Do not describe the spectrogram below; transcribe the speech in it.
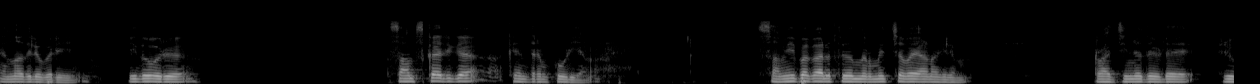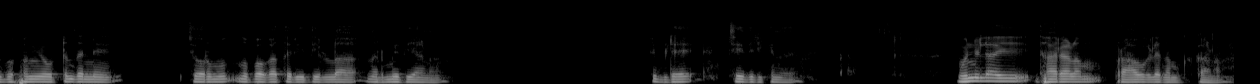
എന്നതിലുപരി ഇത് ഒരു സാംസ്കാരിക കേന്ദ്രം കൂടിയാണ്. സമീപകാലത്ത് നിർമ്മിച്ചവയാണെങ്കിലും പ്രാചീനതയുടെ രൂപഭംഗി ഒട്ടും തന്നെ ചോർന്നു പോകാത്ത രീതിയിലുള്ള നിർമ്മിതിയാണ് ഇവിടെ ചെയ്തിരിക്കുന്നത്. മുന്നിലായി ധാരാളം പ്രാവുകളെ നമുക്ക് കാണാം.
